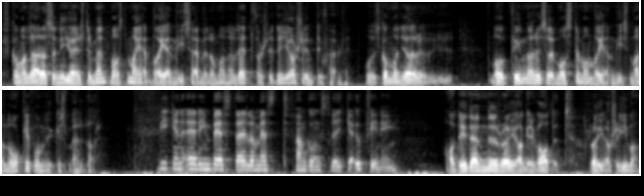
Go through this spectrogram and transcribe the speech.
Ska man lära sig nya instrument måste man vara envis här, men om man har lätt för sig, det gör sig inte själv. Och ska man göra, uppfinnare så måste man vara envis, man åker på mycket smällar. Vilken är din bästa eller mest framgångsrika uppfinning? Ja, det är den röjaggregatet, röjarskivan,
